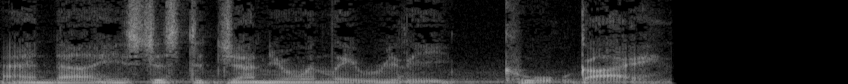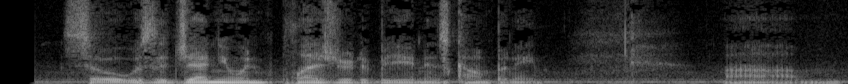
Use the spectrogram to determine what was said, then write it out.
And uh, he's just a genuinely really cool guy. So it was a genuine pleasure to be in his company. Um,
